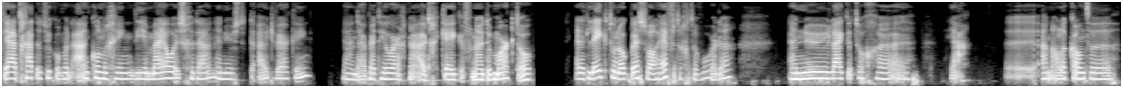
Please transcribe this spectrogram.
Ja, het gaat natuurlijk om een aankondiging die in mei al is gedaan en nu is het de uitwerking. Ja, en daar werd heel erg naar uitgekeken vanuit de markt ook. En het leek toen ook best wel heftig te worden. En nu lijkt het toch, uh, ja, aan alle kanten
